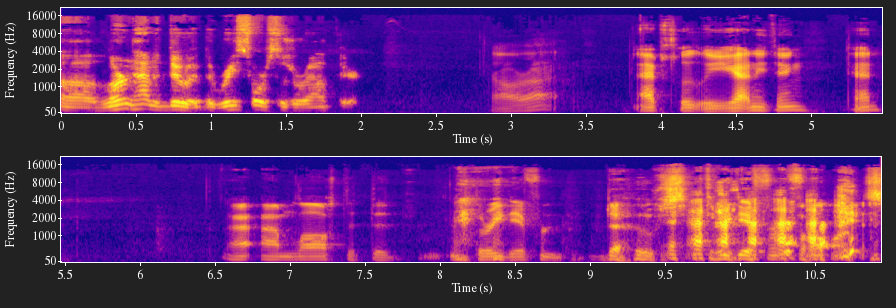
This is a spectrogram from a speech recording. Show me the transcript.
uh, learn how to do it the resources are out there All right. Absolutely. You got anything, Dad? I, I'm lost at the three different does, three different fawns.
